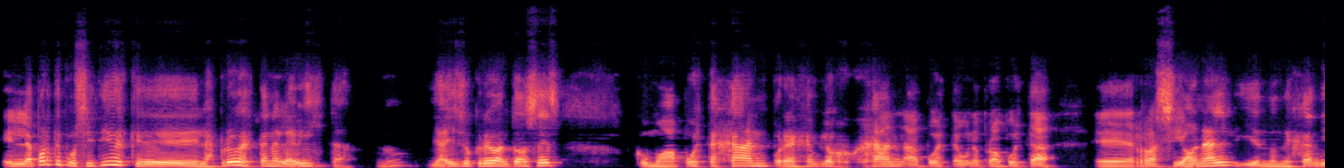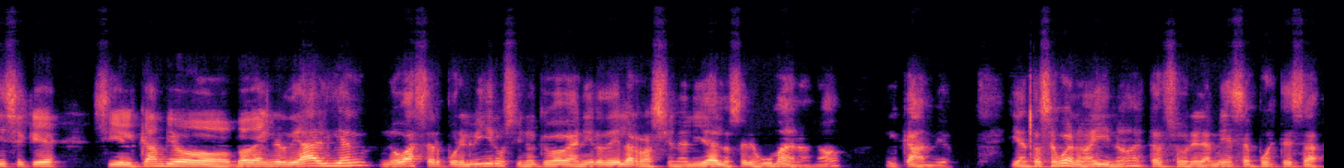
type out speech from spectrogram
En la parte positiva es que las pruebas están a la vista, ¿no? Y ahí yo creo entonces como apuesta Han, por ejemplo, Han apuesta a una propuesta eh, racional y en donde Han dice que si el cambio va a venir de alguien, no va a ser por el virus, sino que va a venir de la racionalidad de los seres humanos, ¿no? El cambio. Y entonces, bueno, ahí, ¿no? Está sobre la mesa puesta esa,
